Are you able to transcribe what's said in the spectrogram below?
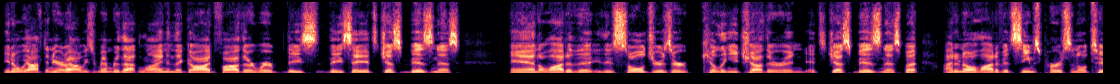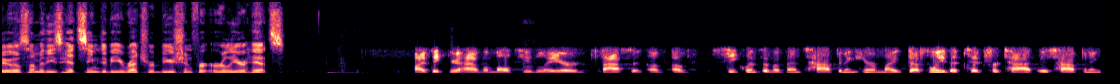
You know, we often hear. I always remember that line in The Godfather where they they say it's just business, and a lot of the the soldiers are killing each other, and it's just business. But I don't know. A lot of it seems personal too. Some of these hits seem to be retribution for earlier hits. I think you have a multi-layered facet of, of sequence of events happening here, Mike. Definitely the tit for tat is happening.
